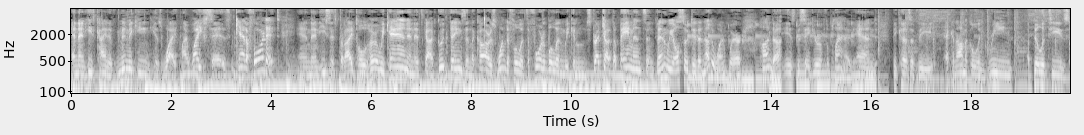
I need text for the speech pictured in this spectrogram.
and then he's kind of mimicking his wife. My wife says, we can't afford it. And then he says, but I told her we can, and it's got good things, and the car is wonderful, it's affordable, and we can stretch out the payments. And then we also did another one where Honda is the savior of the planet, and because of the economical and green abilities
